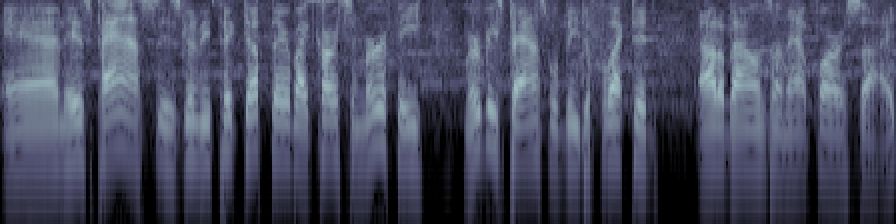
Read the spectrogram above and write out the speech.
and his pass is going to be picked up there by Carson Murphy. Murphy's pass will be deflected out of bounds on that far side.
